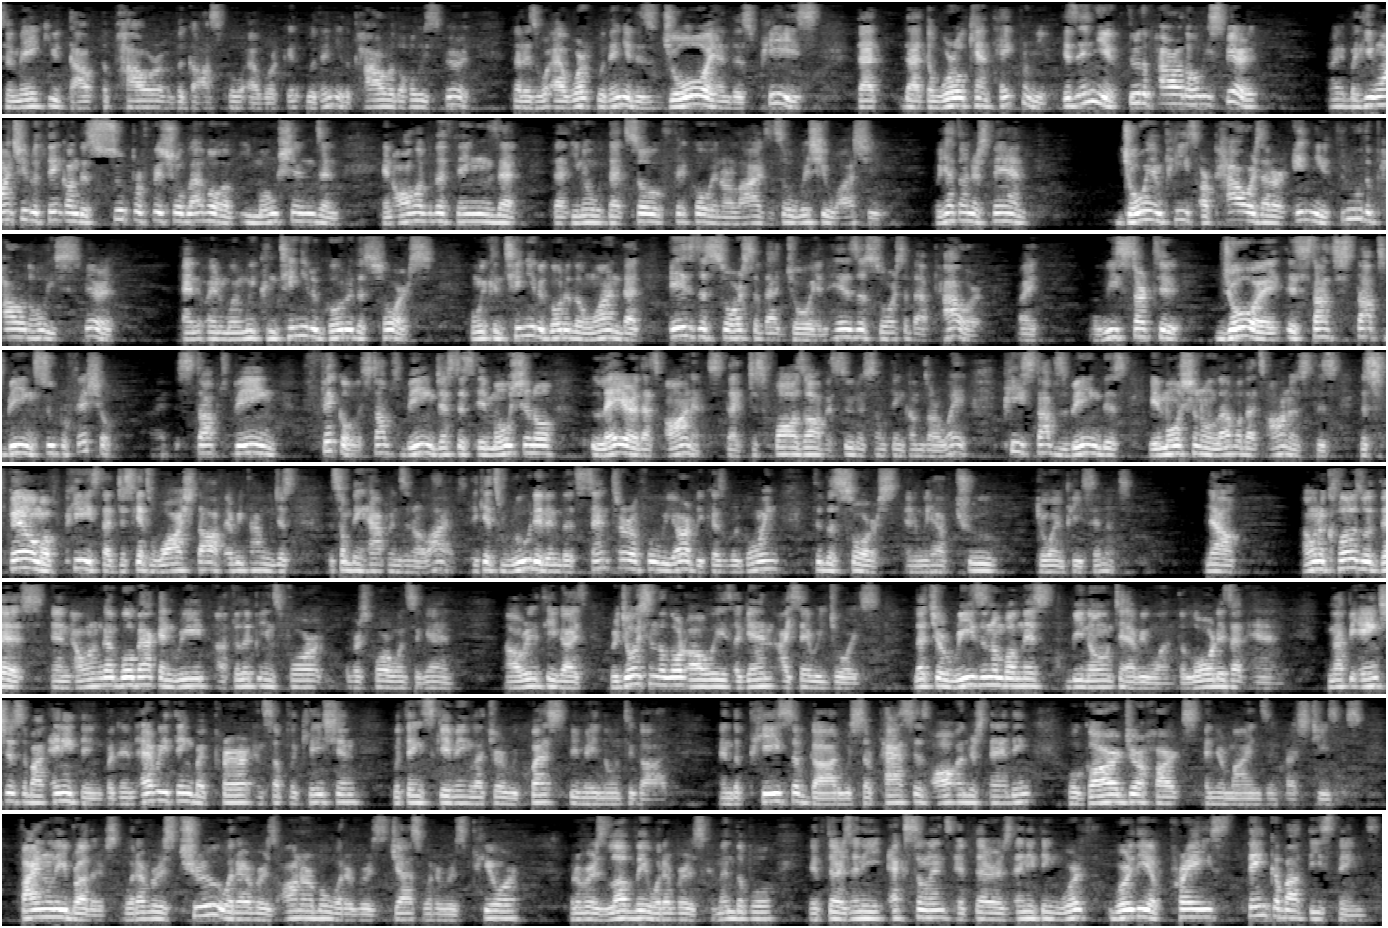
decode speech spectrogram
to make you doubt the power of the gospel at work within you, the power of the Holy Spirit that is at work within you, this joy and this peace that, that the world can't take from you is in you through the power of the Holy Spirit. Right? But he wants you to think on this superficial level of emotions and, and all of the things that, that, you know, that's so fickle in our lives and so wishy-washy. But you have to understand joy and peace are powers that are in you through the power of the Holy Spirit. And, and when we continue to go to the source, when we continue to go to the one that is the source of that joy and is the source of that power, right? We start to, joy, it starts, stops being superficial, right? It stops being fickle. It stops being just this emotional layer that's on us that just falls off as soon as something comes our way. Peace stops being this emotional level that's on us, this this film of peace that just gets washed off every time we just something happens in our lives. It gets rooted in the center of who we are because we're going to the source and we have true joy and peace in us. Now, I want to close with this, and I want to go back and read uh, Philippians 4, verse 4 once again. I'll read it to you guys. Rejoice in the Lord always. Again, I say rejoice. Let your reasonableness be known to everyone. The Lord is at hand. Do not be anxious about anything, but in everything by prayer and supplication with thanksgiving let your requests be made known to God and the peace of God, which surpasses all understanding, will guard your hearts and your minds in Christ Jesus. Finally, brothers, whatever is true, whatever is honorable, whatever is just, whatever is pure, whatever is lovely, whatever is commendable, if there's any excellence, if there's anything worth, worthy of praise, think about these things.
